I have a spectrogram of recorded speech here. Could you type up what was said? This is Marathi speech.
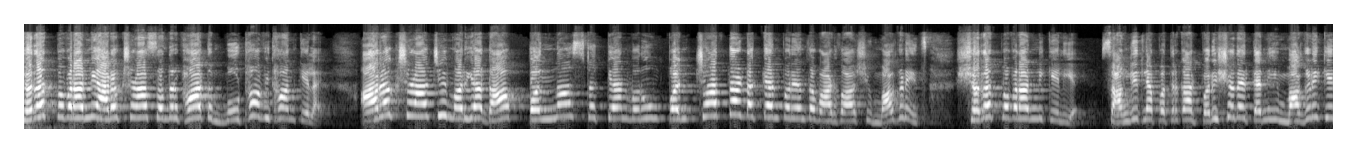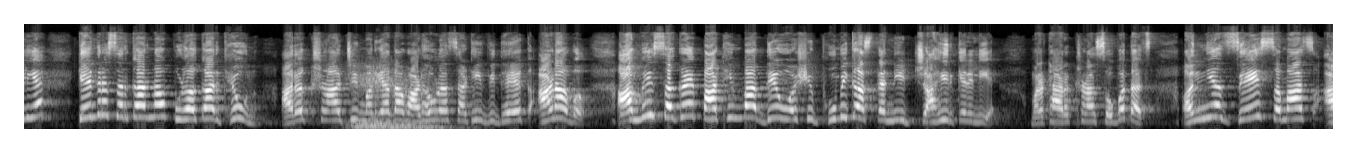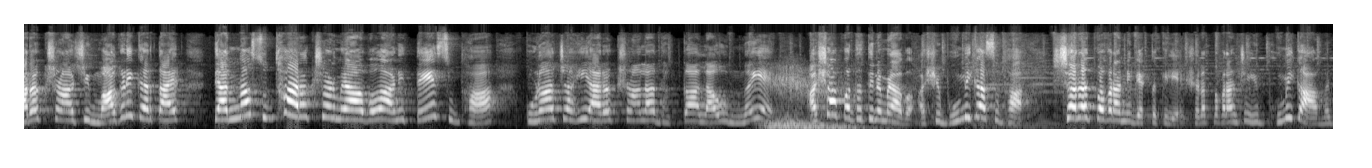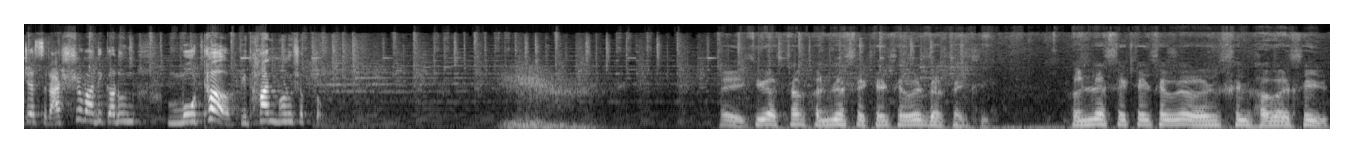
शरद पवारांनी आरक्षणासंदर्भात मोठं विधान केलंय. आरक्षणाची मर्यादा पन्नास टक्क्यांवरून पंच्याहत्तर टक्क्यांपर्यंत वाढवा अशी मागणीच शरद पवारांनी केली आहे. सांगलीतल्या पत्रकार परिषदेत त्यांनी ही मागणी केली आहे. केंद्र सरकारनं पुढाकार घेऊन आरक्षणाची मर्यादा वाढवण्यासाठी विधेयक आणावं. आम्ही सगळे पाठिंबा देऊ अशी भूमिकाच त्यांनी जाहीर केलेली आहे. मराठा आरक्षणासोबतच अन्य जे समाज आरक्षणाची मागणी करतायत त्यांना सुद्धा आरक्षण मिळावं आणि ते सुद्धा कुणाच्याही आरक्षणाला धक्का लावू नये अशा पद्धतीने मिळावं अशी भूमिका सुद्धा शरद पवारांनी व्यक्त केली आहे. शरद पवारांची ही भूमिका म्हणजेच राष्ट्रवादीकडून मोठं विधान म्हणू शकतो. ती आता पन्नास टक्क्याच्या वर जाता येते पन्नास टक्क्याच्या वर आरक्षण हवं असेल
